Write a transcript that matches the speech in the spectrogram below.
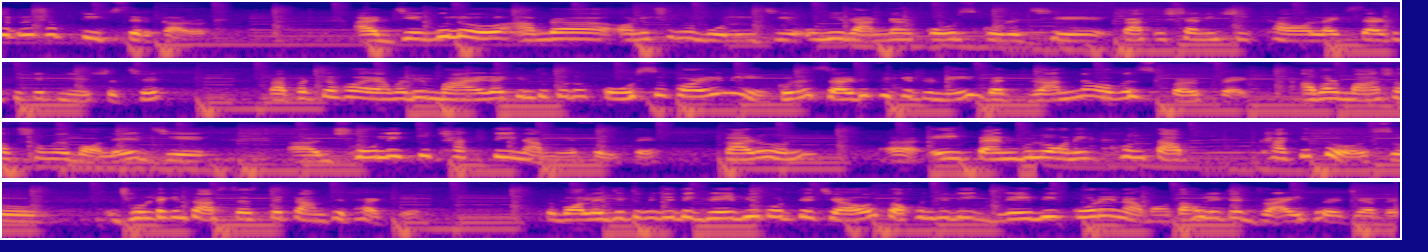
ছোট সব টিপসের কারণে। আর যেগুলো আমরা অনেক সময় বলি যে উনি রান্নার কোর্স করেছে প্রাতিষ্ঠানিক শিক্ষা লাইক সার্টিফিকেট নিয়ে এসেছে। ব্যাপারটা হয় আমাদের মায়েরা কিন্তু কোনো কোর্সও করেনি কোনো সার্টিফিকেটও নেই বাট রান্না অলওয়েজ পারফেক্ট আমার মা সবসময় বলে যে ঝোল একটু থাকতেই নামিয়ে ফেলতে। কারণ এই প্যানগুলো অনেকক্ষণ তাপ থাকে তো সো ঝোলটা কিন্তু আস্তে আস্তে টানতে থাকে। তো বলে যে তুমি যদি গ্রেভি করতে চাও তখন যদি গ্রেভি করে নামাও তাহলে এটা ড্রাই হয়ে যাবে।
